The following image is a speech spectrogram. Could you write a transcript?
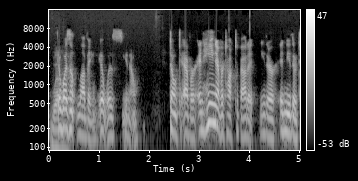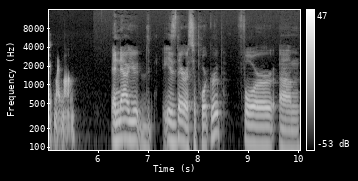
Well, it wasn't loving. It was, you know, don't ever. And he never talked about it either, and neither did my mom. And now, you is there a support group for um,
